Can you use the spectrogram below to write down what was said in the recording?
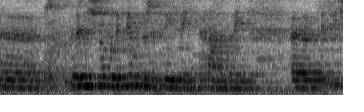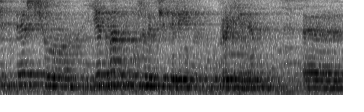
е, педагогічного колективу дуже сильний, грамотний. Е, Це свідчить те, що є два заслужені вчителі України, е,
